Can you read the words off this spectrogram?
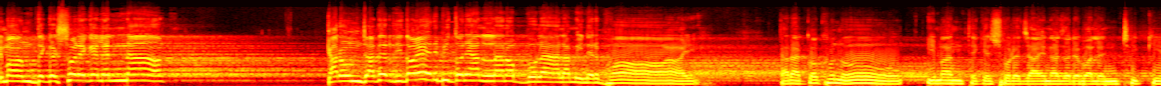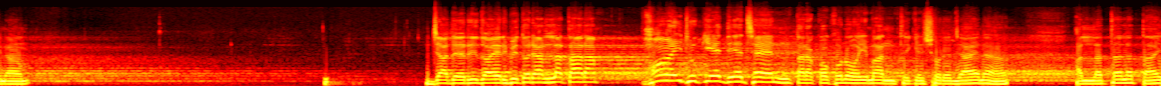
ইমান থেকে সরে গেলেন না। কারণ যাদের হৃদয়ের ভিতরে আল্লাহ রব্বুল আলমিনের ভয়, তারা কখনো ইমান থেকে সরে যায় না যারে বলেন ঠিক কি নাম যাদের হৃদয়ের ভিতরে আল্লাহ তারা ভয় ঢুকিয়ে দিয়েছেন, তারা কখনো ইমান থেকে সরে যায় না। আল্লাহ তাআলা তাই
